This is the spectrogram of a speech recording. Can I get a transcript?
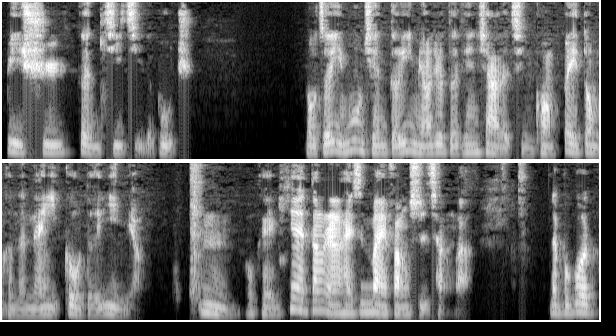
必须更积极的布局，否则以目前得疫苗就得天下的情况，被动可能难以购得疫苗。嗯，OK，现在当然还是卖方市场啦。那不过，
